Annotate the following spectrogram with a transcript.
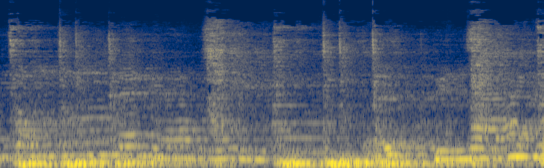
don't let me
